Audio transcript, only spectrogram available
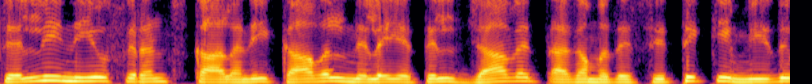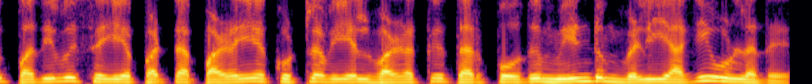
டெல்லி நியூ ஃபிரண்ட்ஸ் காலனி காவல் நிலையத்தில் ஜாவேத் அகமது சித்திக்கி மீது பதிவு செய்யப்பட்ட பழைய குற்றவியல் வழக்கு தற்போது மீண்டும் வெளியாகி உள்ளது.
